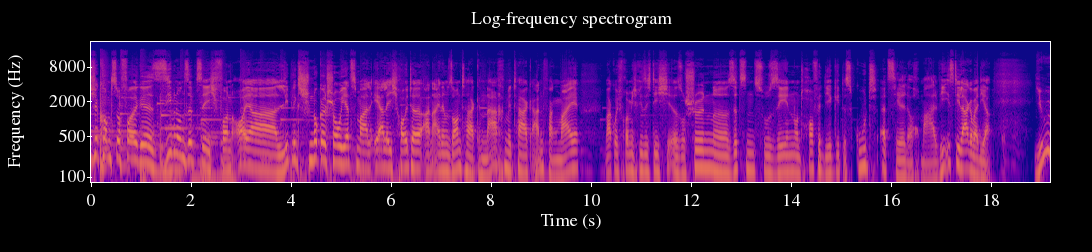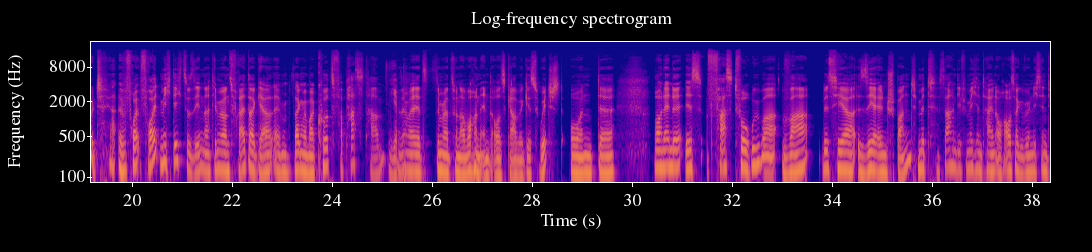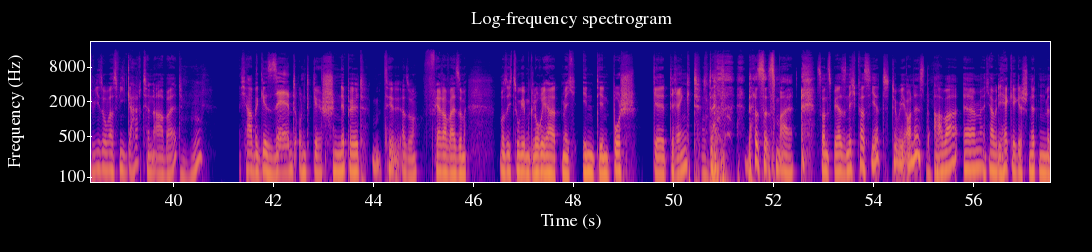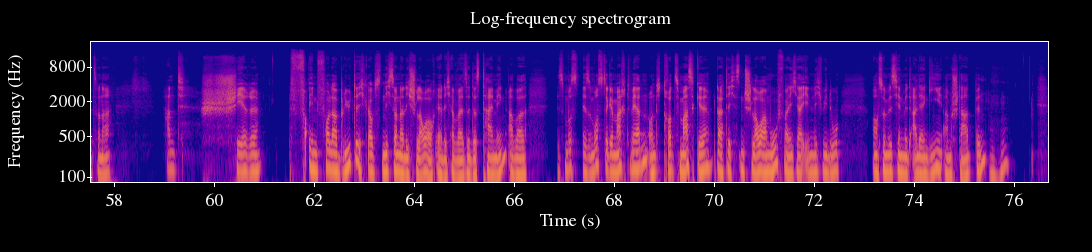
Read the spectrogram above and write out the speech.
Herzlich willkommen zur Folge 77 von euer Lieblingsschnuckelshow. Jetzt mal ehrlich, heute an einem Sonntagnachmittag, Anfang Mai. Marco, ich freue mich riesig, dich äh, so schön äh, sitzen zu sehen und hoffe, dir geht es gut. Erzähl doch mal, wie ist die Lage bei dir? Gut, ja, äh, freut mich, dich zu sehen, nachdem wir uns Freitag ja, ähm, sagen wir mal, kurz verpasst haben. Yep. Sind wir jetzt sind wir zu einer Wochenendausgabe geswitcht und äh, Wochenende ist fast vorüber, war bisher sehr entspannt mit Sachen, die für mich in Teilen auch außergewöhnlich sind, wie sowas wie Gartenarbeit. Mhm. Ich habe gesät und geschnippelt, also fairerweise muss ich zugeben, Gloria hat mich in den Busch gedrängt. Mhm. Das, das ist mal, sonst wäre es nicht passiert, to be honest. Mhm. Aber ähm, ich habe die Hecke geschnitten mit so einer Handschere in voller Blüte. Ich glaube, es ist nicht sonderlich schlau, auch ehrlicherweise, das Timing, aber es, muss, es musste gemacht werden und trotz Maske dachte ich, es ist ein schlauer Move, weil ich ja ähnlich wie du auch so ein bisschen mit Allergie am Start bin. Mhm.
